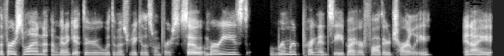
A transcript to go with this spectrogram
The first one I'm going to get through with the most ridiculous one first. So Marie's rumored pregnancy by her father, Charlie. And I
